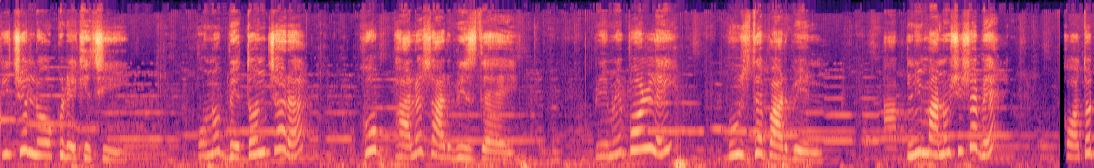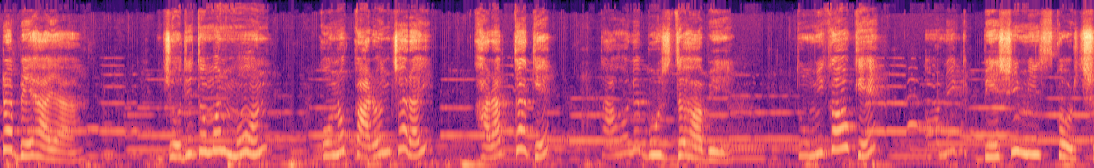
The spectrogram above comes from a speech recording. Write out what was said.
কিছু লোক রেখেছি। কোনো বেতন ছাড়া খুব ভালো সার্ভিস দেয়। প্রেমে পড়লেই বুঝতে পারবেন। আপনি মানুষ হিসেবে কতটা বেহায়া। যদি তোমার মন কোনো কারণ ছাড়াই খারাপ থাকে, তাহলে বুঝতে হবে। তুমি কাউকে অনেক বেশি মিস করছ।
